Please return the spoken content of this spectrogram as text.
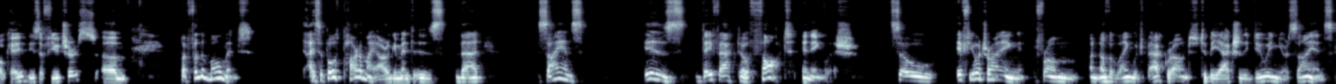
Okay, these are futures. Um, but for the moment, I suppose part of my argument is that science is de facto thought in English. So if you're trying from another language background to be actually doing your science,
